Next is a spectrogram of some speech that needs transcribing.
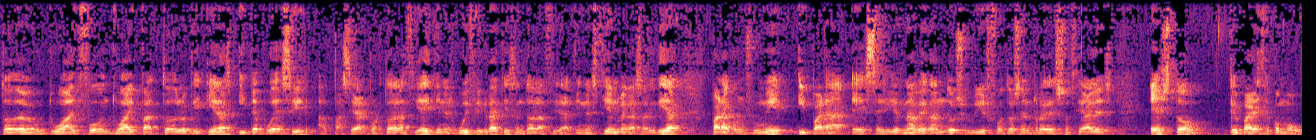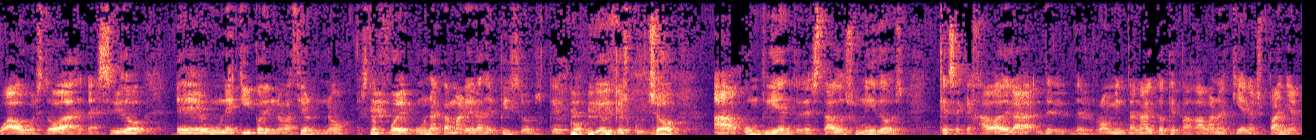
todo tu iPhone, tu iPad, todo lo que quieras y te puedes ir a pasear por toda la ciudad y tienes wifi gratis en toda la ciudad. Tienes 100 megas al día para consumir y para eh, seguir navegando, subir fotos en redes sociales. Esto que parece como, wow, esto ha, sido eh, un equipo de innovación. No, esto fue una camarera de pisos que cogió y que escuchó a un cliente de Estados Unidos que se quejaba de la, del roaming tan alto que pagaban aquí en España.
